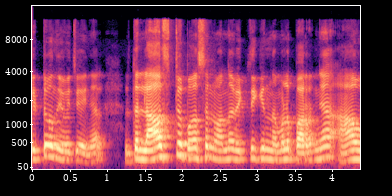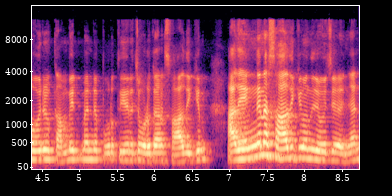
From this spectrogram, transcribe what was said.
കിട്ടുമെന്ന് ചോദിച്ചു കഴിഞ്ഞാൽ ഇത്തെ ലാസ്റ്റ് പേഴ്സൺ വന്ന വ്യക്തിക്ക് നമ്മൾ പറഞ്ഞ ആ ഒരു കമ്മിറ്റ്മെന്റ് പൂർത്തീകരിച്ചു കൊടുക്കാൻ സാധിക്കും. അത് എങ്ങനെ സാധിക്കുമെന്ന് ചോദിച്ചു കഴിഞ്ഞാൽ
